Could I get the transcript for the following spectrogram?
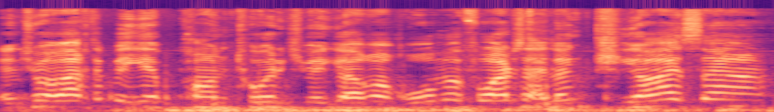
یعنی شما وقتی به یه پان ترک بگی آقا قوم فارس الان کیا هستن؟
